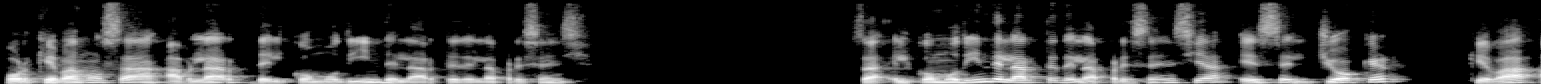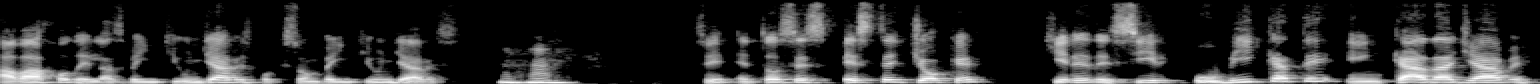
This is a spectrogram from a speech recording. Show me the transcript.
porque vamos a hablar del comodín del arte de la presencia. O sea, el comodín del arte de la presencia es el Joker que va abajo de las 21 llaves, porque son 21 llaves. ¿Sí? Entonces, este joker quiere decir ubícate en cada llave.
